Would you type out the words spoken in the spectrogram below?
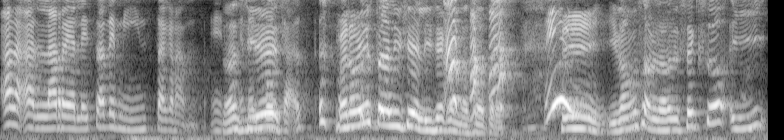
a, a la realeza de mi Instagram en, en Así el es. podcast. Bueno, hoy está Alicia Delicia con nosotros. ¿Sí? y vamos a hablar de sexo y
